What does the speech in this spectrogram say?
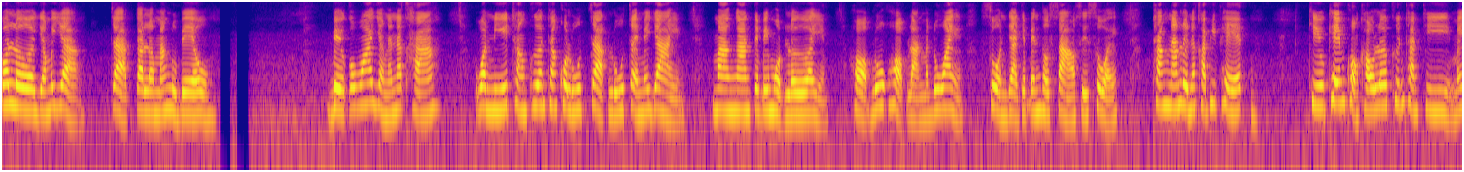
ก็เลยยังไม่อยากจากกันละมั้งหนูเบล เบลก็ว่าอย่างนั้นนะคะ วันนี้ทั้งเพื่อนทั้งคนรู้จักรู้ใจแม่ใหญ่ มางานเต็มไปหมดเลย หอบลูกหอบหลานมาด้วย ส่วนใหญ่จะเป็นสาวๆสวยๆทั้งนั้นเลยนะคะพี่เพชรคิวเข้มของเขาเลิกขึ้นทันที ไม่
